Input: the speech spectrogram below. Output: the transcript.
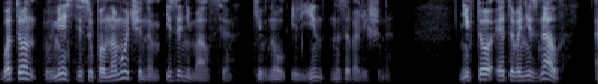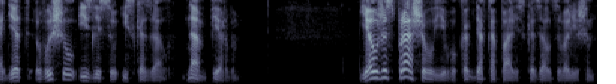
Вот он вместе с уполномоченным и занимался кивнул Ильин на Завалишина. Никто этого не знал, а дед вышел из лесу и сказал, нам первым. Я уже спрашивал его, когда копали, сказал Завалишин.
